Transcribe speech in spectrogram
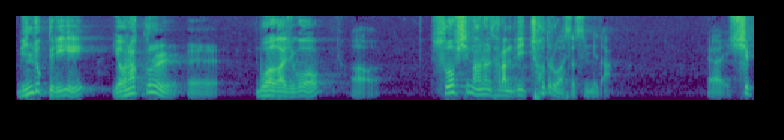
민족들이 연합군을 모아가지고 어, 수없이 많은 사람들이 쳐들어왔었습니다. 12,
